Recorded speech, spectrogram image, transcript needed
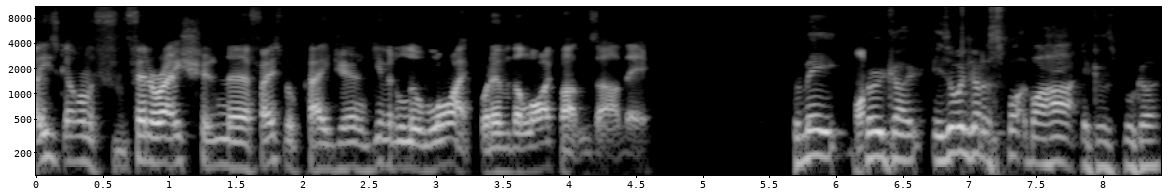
Please go on the Federation uh, Facebook page here and give it a little like, whatever the like buttons are there. For me, Buko, he's always got a spot in my heart, Nicholas Buko.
